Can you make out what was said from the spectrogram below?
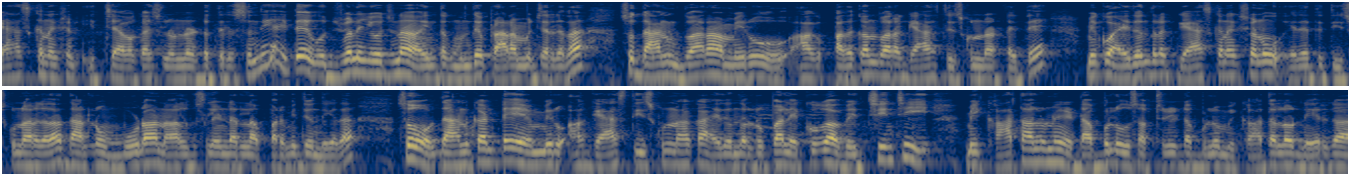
గ్యాస్ కనెక్షన్ ఇచ్చే అవకాశాలు ఉన్నట్టు తెలుస్తుంది. అయితే ఉజ్వల యోజన ఇంతకు ముందే ప్రారంభించారు కదా. సో దాని ద్వారా మీరు ఆ పథకం ద్వారా గ్యాస్ తీసుకున్నట్టయితే మీకు ఐదు వందల గ్యాస్ కనెక్షన్ ఏదైతే తీసుకున్నారు కదా దాంట్లో మూడా నాలుగు సిలిండర్ల పరిమితి ఉంది కదా. సో దానికంటే మీరు ఆ గ్యాస్ తీసుకున్నాక ఐదు వందల రూపాయలు ఎక్కువగా వెచ్చించి మీ ఖాతాలోనే డబ్బులు సబ్సిడీ డబ్బులు మీ ఖాతాలో నేరుగా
